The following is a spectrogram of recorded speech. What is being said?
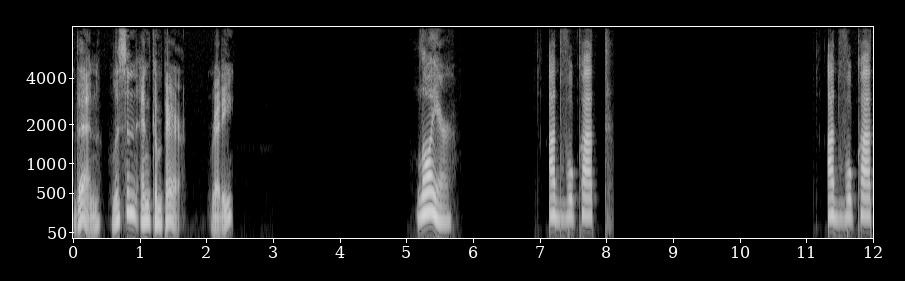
then listen and compare. Ready? Lawyer. Адвокат. Адвокат.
